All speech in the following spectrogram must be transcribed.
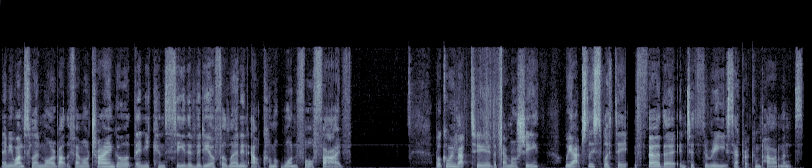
And if you want to learn more about the femoral triangle, then you can see the video for learning outcome 145. But coming back to the femoral sheath, we actually split it further into three separate compartments.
